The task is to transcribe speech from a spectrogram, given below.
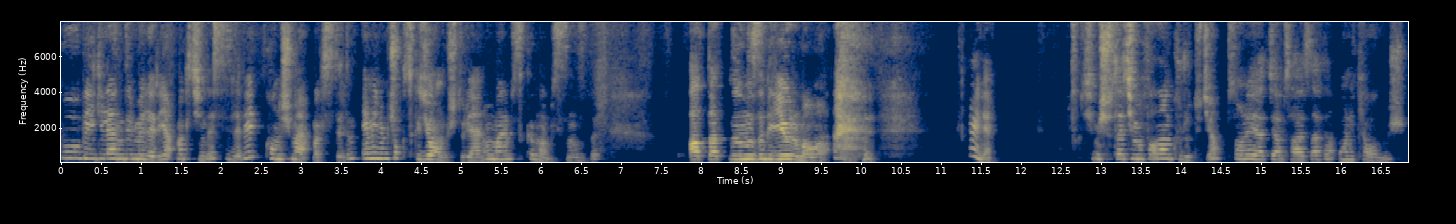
Bu bilgilendirmeleri yapmak için de sizle bir konuşma yapmak istedim. Eminim çok sıkıcı olmuştur yani. Umarım sıkılmamışsınızdır. Atlattığınızı biliyorum ama. Öyle. Şimdi şu saçımı falan kurutacağım. Sonra yatacağım. Saat zaten 12 olmuş.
